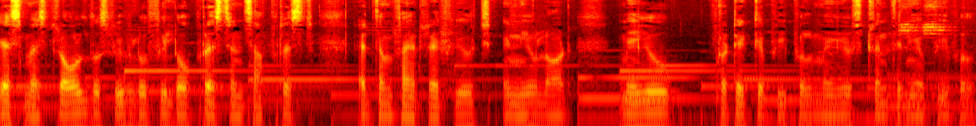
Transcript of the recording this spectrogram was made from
Yes, Master, all those people who feel oppressed and suppressed, let them find refuge in you, Lord. May you protect your people, may you strengthen your people,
